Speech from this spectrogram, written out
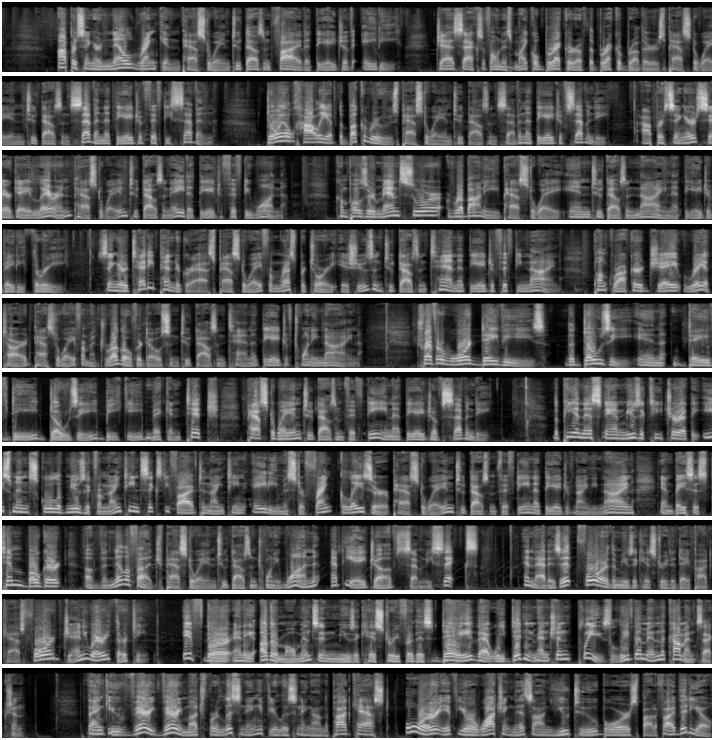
Opera singer Nell Rankin passed away in 2005 at the age of 80. Jazz saxophonist Michael Brecker of the Brecker Brothers passed away in 2007 at the age of 57. Doyle Holly of the Buckaroos passed away in 2007 at the age of 70. Opera singer Sergei Larin passed away in 2008 at the age of 51. Composer Mansour Rahbani passed away in 2009 at the age of 83. Singer Teddy Pendergrass passed away from respiratory issues in 2010 at the age of 59. Punk rocker Jay Reatard passed away from a drug overdose in 2010 at the age of 29. Trevor Ward Davies, the Dozy in Dave Dee, Dozy, Beaky, Mick, and Titch, passed away in 2015 at the age of 70 the pianist and music teacher at the Eastman School of Music from 1965 to 1980. Mr. Frank Glazer passed away in 2015 at the age of 99, and bassist Tim Bogert of Vanilla Fudge passed away in 2021 at the age of 76. And that is it for the Music History Today podcast for January 13th. If there are any other moments in music history for this day that we didn't mention, please leave them in the comment section. Thank you very, very much for listening if you're listening on the podcast or if you're watching this on YouTube or Spotify video.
